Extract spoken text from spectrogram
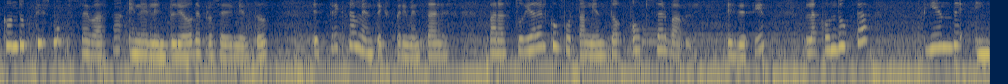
Conductismo se basa en el empleo de procedimientos estrictamente experimentales para estudiar el comportamiento observable, es decir, la conducta tiende en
